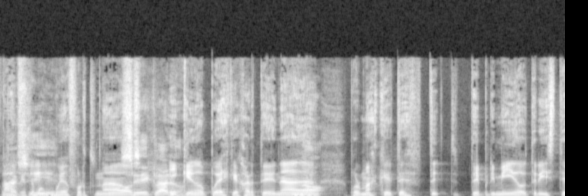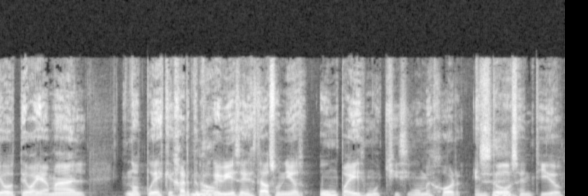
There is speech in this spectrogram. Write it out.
O Ah, sea, que sí. somos muy afortunados Sí, claro. y que no puedes quejarte de nada, No. por más que estés te- te- deprimido, triste o te vaya mal, no puedes quejarte No. porque vives en Estados Unidos, un país muchísimo mejor en Sí. todo sentido.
